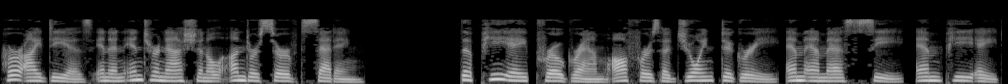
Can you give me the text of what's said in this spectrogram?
her ideas in an international underserved setting. The PA program offers a joint degree MMSc, MPH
